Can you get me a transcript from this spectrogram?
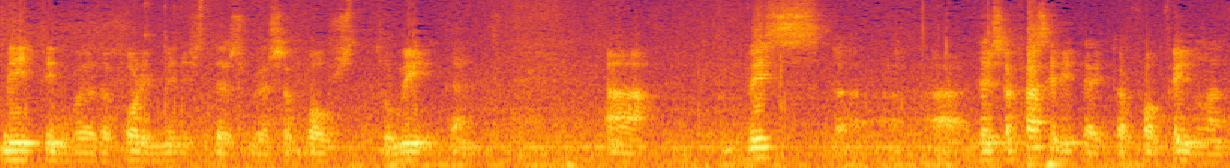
meeting where the foreign ministers were supposed to meet. And uh, this, uh, uh, there's a facilitator from Finland,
